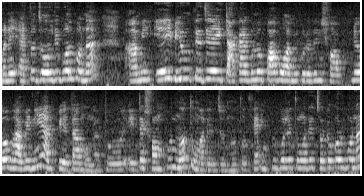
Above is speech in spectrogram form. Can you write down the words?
মানে এত জলদি বলব না। আমি এই ভিউতে যে এই টাকাগুলো পাবো, আমি কোনোদিন স্বপ্নেও ভাবিনি আর পেতামও না। তো এটা সম্পূর্ণ তোমাদের জন্য। তো থ্যাংক ইউ বলে তোমাদের ছোট করব না।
